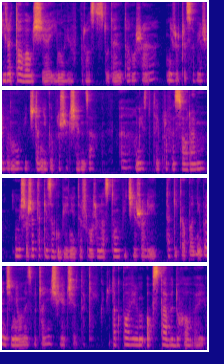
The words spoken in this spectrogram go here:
irytował się i mówił wprost studentom, że nie życzy sobie, żeby mówić do niego proszę księdza. E, on jest tutaj profesorem. I myślę, że takie zagubienie też może nastąpić, jeżeli taki kapłan nie będzie miał najzwyczajniej w świecie takiej, że tak powiem, obstawy duchowej,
